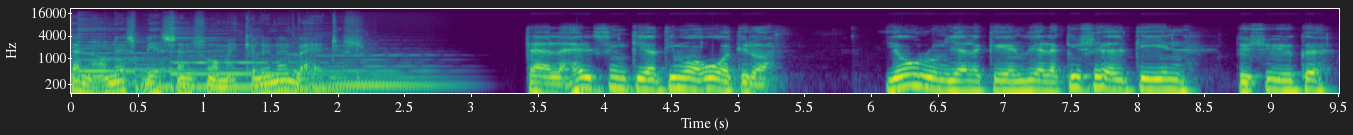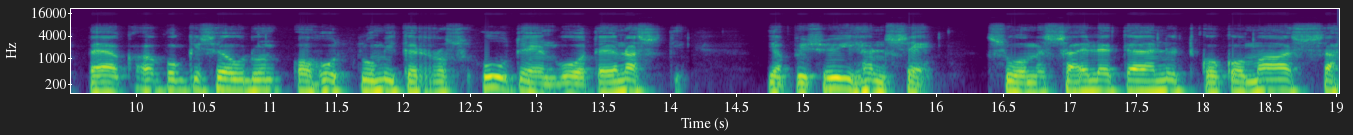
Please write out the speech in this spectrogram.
Tämä on SBSn suomenkielinen lähetys. Täällä Helsinki ja Timo Uotila. Joulun jälkeen vielä kyseltiin, pysyykö pääkaupunkiseudun ohut lumikerros uuteen vuoteen asti. Ja pysyihän se. Suomessa eletään nyt koko maassa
